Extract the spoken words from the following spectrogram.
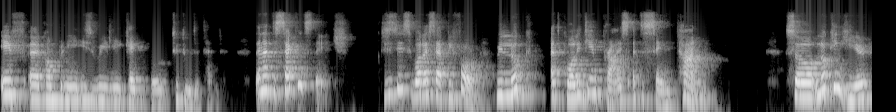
if a company is really capable to do the tender. Then at the second stage, this is what I said before, we look at quality and price at the same time. So looking here,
